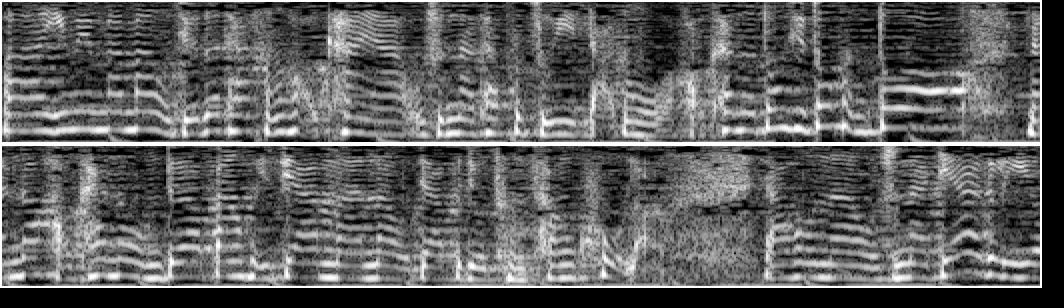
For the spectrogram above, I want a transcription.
啊，因为妈妈我觉得它很好看呀。我说那她可以打动我，好看的东西都很多哦。难道好看的我们都要搬回家吗？那我家不就成仓库了？然后呢，我说那第二个理由，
